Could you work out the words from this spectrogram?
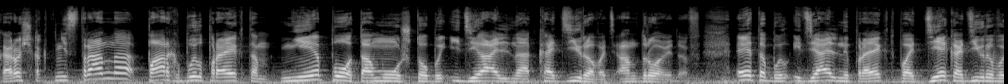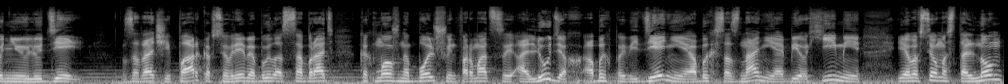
Короче, как-то не странно, парк был проектом не по тому, чтобы идеально кодировать андроидов. Это был идеальный проект по декодированию людей. Задачей парка все время было собрать как можно больше информации о людях, об их поведении, об их сознании, о биохимии и обо всем остальном,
